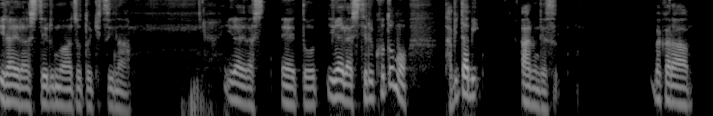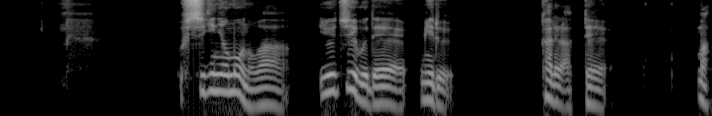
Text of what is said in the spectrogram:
イライラしてるのはちょっときついな。イライラし、えっ、ー、と、イライラしてることもたびたびあるんです。だから、不思議に思うのは、YouTube で見る彼らって、まあ、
